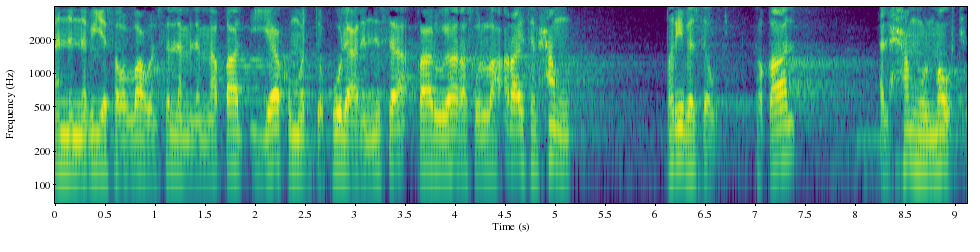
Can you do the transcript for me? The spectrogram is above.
أن النبي صلى الله عليه وسلم لما قال إياكم والدخول على النساء قالوا يا رسول الله أرأيت الحمو؟ قريب الزوج فقال الحمو الموت.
